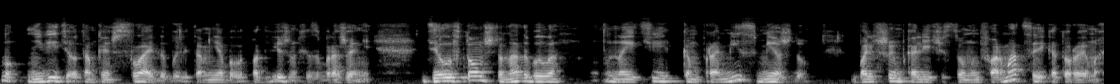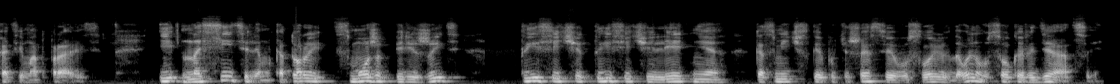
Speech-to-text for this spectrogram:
ну, не видео, там, конечно, слайды были, там не было подвижных изображений. Дело в том, что надо было найти компромисс между большим количеством информации, которую мы хотим отправить, и носителем, который сможет пережить тысячи, тысячелетнее космическое путешествие в условиях довольно высокой радиации.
